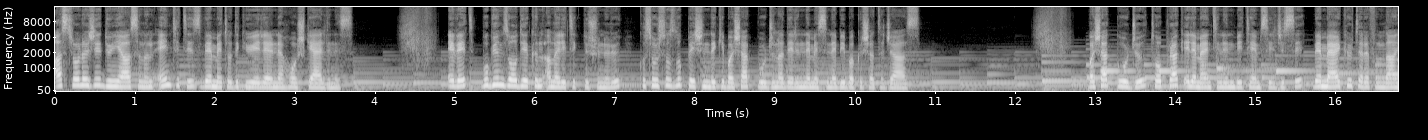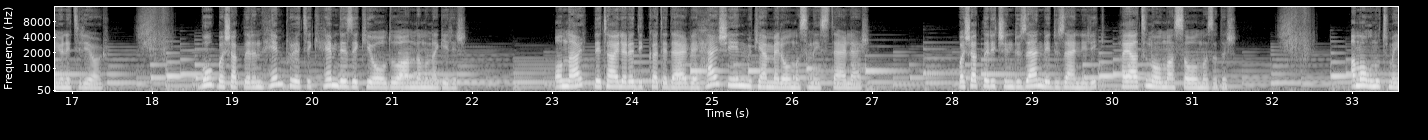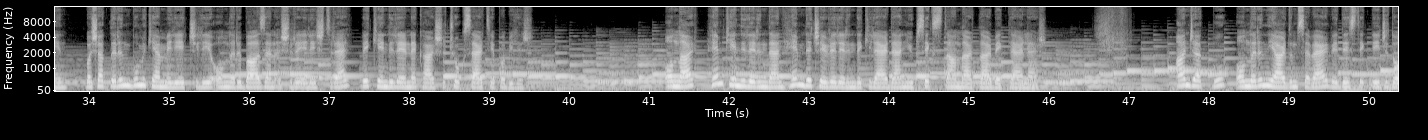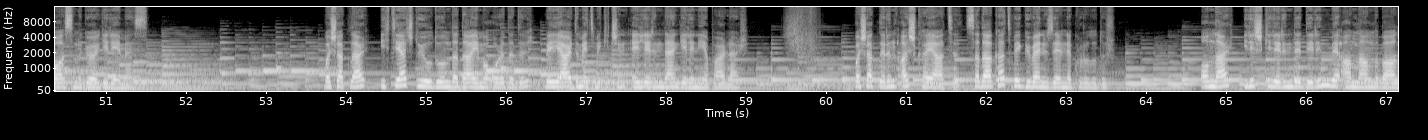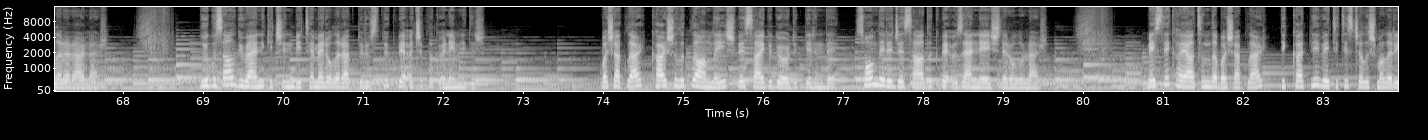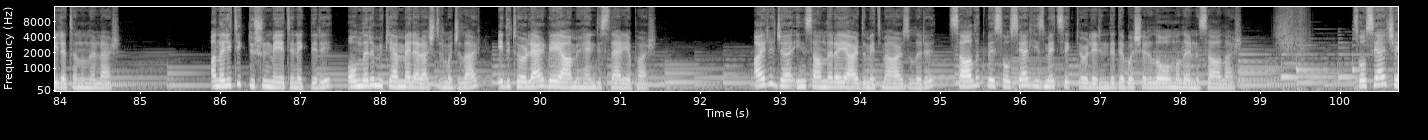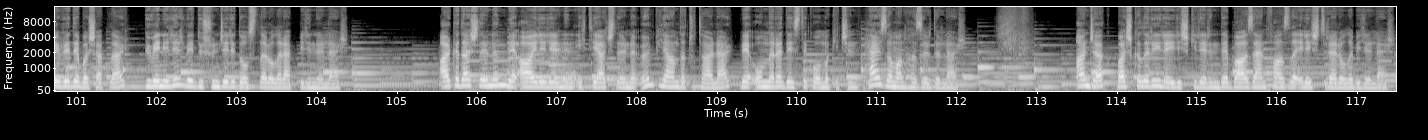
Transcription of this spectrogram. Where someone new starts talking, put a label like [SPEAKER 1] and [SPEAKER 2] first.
[SPEAKER 1] Astroloji dünyasının en titiz ve metodik üyelerine hoş geldiniz. Evet, bugün Zodyak'ın analitik düşünürü, kusursuzluk peşindeki Başak Burcu'na derinlemesine bir bakış atacağız. Başak Burcu, toprak elementinin bir temsilcisi ve Merkür tarafından yönetiliyor. Bu, Başakların hem pratik hem de zeki olduğu anlamına gelir. Onlar, detaylara dikkat eder ve her şeyin mükemmel olmasını isterler. Başaklar için düzen ve düzenlilik, hayatın olmazsa olmazıdır. Ama unutmayın, Başakların bu mükemmeliyetçiliği onları bazen aşırı eleştirel ve kendilerine karşı çok sert yapabilir. Onlar, hem kendilerinden hem de çevrelerindekilerden yüksek standartlar beklerler. Ancak bu, onların yardımsever ve destekleyici doğasını gölgeleyemez. Başaklar, ihtiyaç duyulduğunda daima oradadır ve yardım etmek için ellerinden geleni yaparlar. Başakların aşk hayatı, sadakat ve güven üzerine kuruludur. Onlar, ilişkilerinde derin ve anlamlı bağlar ararlar. Duygusal güvenlik için bir temel olarak dürüstlük ve açıklık önemlidir. Başaklar, karşılıklı anlayış ve saygı gördüklerinde, son derece sadık ve özenli eşler olurlar. Meslek hayatında başaklar, dikkatli ve titiz çalışmalarıyla tanınırlar. Analitik düşünme yetenekleri, onları mükemmel araştırmacılar, editörler veya mühendisler yapar. Ayrıca insanlara yardım etme arzuları, sağlık ve sosyal hizmet sektörlerinde de başarılı olmalarını sağlar. Sosyal çevrede başaklar, güvenilir ve düşünceli dostlar olarak bilinirler. Arkadaşlarının ve ailelerinin ihtiyaçlarını ön planda tutarlar ve onlara destek olmak için her zaman hazırdırlar. Ancak başkalarıyla ilişkilerinde bazen fazla eleştirel olabilirler.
